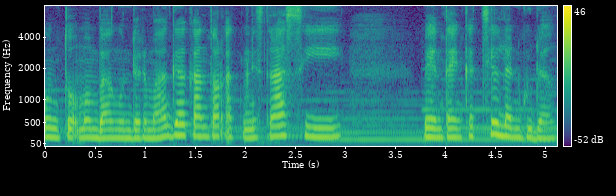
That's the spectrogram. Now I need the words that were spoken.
untuk membangun dermaga kantor administrasi, benteng kecil dan gudang.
